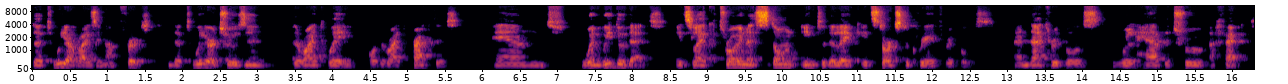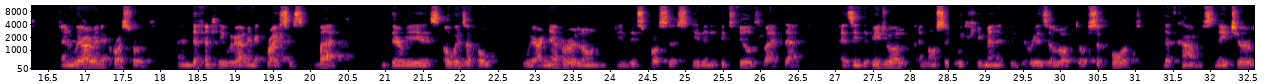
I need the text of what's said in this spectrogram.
that we are rising up first, that we are choosing the right way or the right practice. And when we do that, it's like throwing a stone into the lake. It starts to create ripples and that ripples will have the true effect. And we are in a crossroad and definitely we are in a crisis, but there is always a hope. We are never alone in this process, even if it feels like that. As individual and also with humanity, there is a lot of support that comes. Nature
